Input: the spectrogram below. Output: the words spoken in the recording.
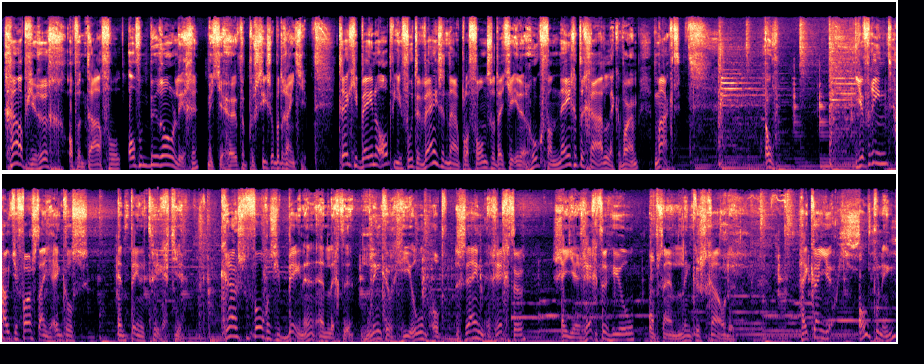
Ga op je rug op een tafel of een bureau liggen met je heupen precies op het randje. Trek je benen op, je voeten wijzend naar het plafond... zodat je in een hoek van 90 graden, lekker warm, maakt. Oh. Je vriend houdt je vast aan je enkels en penetreert je. Kruis vervolgens je benen en leg de linkerhiel op zijn rechter... en je rechterhiel op zijn linkerschouder. Hij kan je opening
